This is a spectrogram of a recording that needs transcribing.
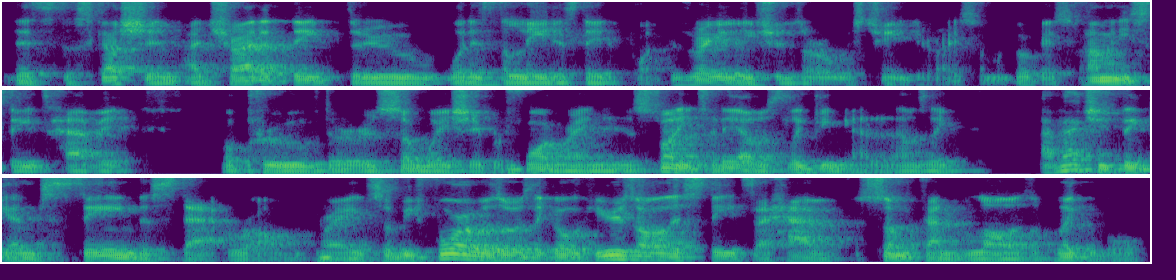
this discussion. I try to think through what is the latest data point because regulations are always changing, right? So I'm like, okay, so how many states have it approved or in some way, shape, or form, right? And it's funny today I was looking at it, and I was like, I actually think I'm saying the stat wrong, right? So before I was always like, oh, here's all the states that have some kind of laws applicable.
